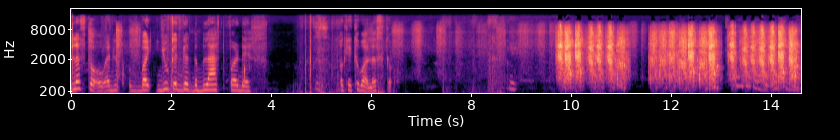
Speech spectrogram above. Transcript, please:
Let's go and but you can get the blast furnace. Okay, come on, let's go. Okay. What is the opening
